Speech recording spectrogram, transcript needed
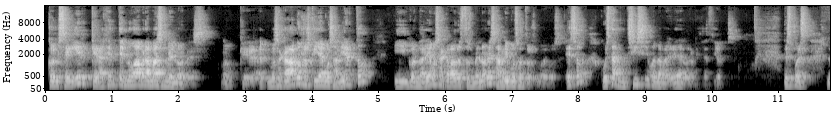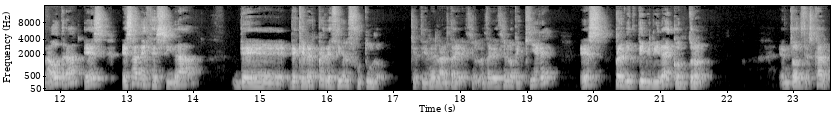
conseguir que la gente no abra más melones. ¿no? Que nos acabamos los que ya hemos abierto y cuando hayamos acabado estos melones abrimos otros nuevos. Eso cuesta muchísimo en la mayoría de organizaciones. Después, la otra es esa necesidad de, querer predecir el futuro que tiene la alta dirección. La alta dirección lo que quiere es predictibilidad y control. Entonces, claro,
